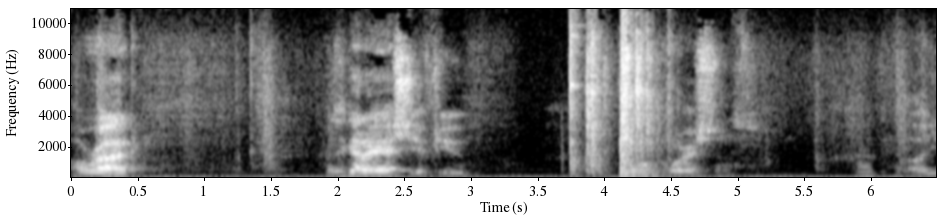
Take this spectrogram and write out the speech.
All right. I just gotta ask you a few more questions. Okay. Uh, you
